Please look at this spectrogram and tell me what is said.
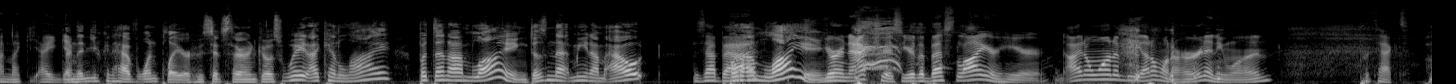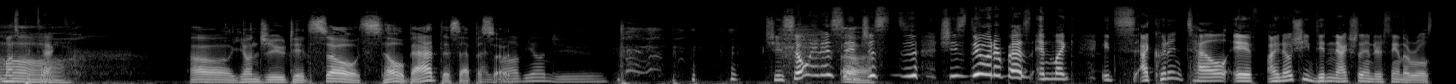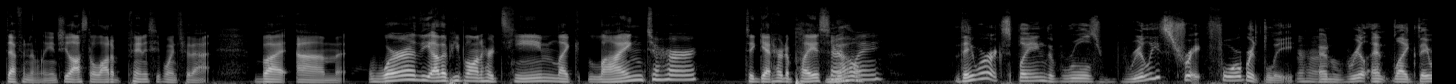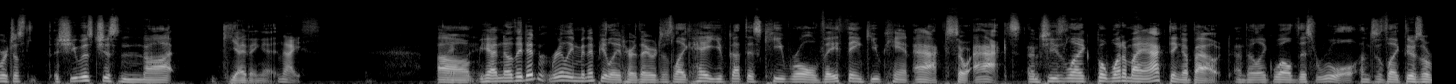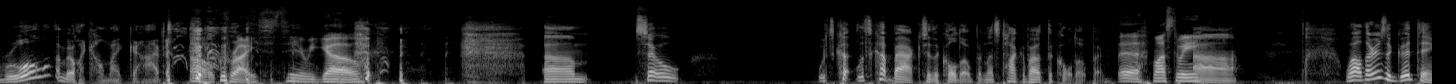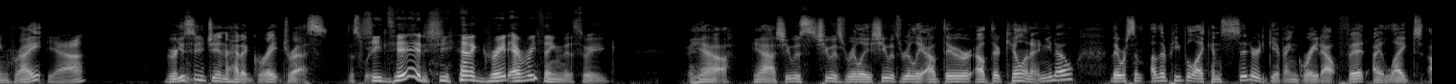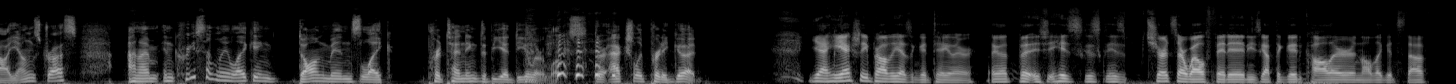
I'm like, I, And then you can have one player who sits there and goes, "Wait, I can lie, but then I'm lying. Doesn't that mean I'm out? Is that bad? But I'm lying." You're an actress. You're the best liar here. I don't want to be. I don't want to hurt anyone. Protect. Must protect. Oh. Oh, Yeonju did so so bad this episode. I love Yeonju. she's so innocent. Uh. Just she's doing her best, and like it's. I couldn't tell if I know she didn't actually understand the rules, definitely, and she lost a lot of fantasy points for that. But um, were the other people on her team like lying to her to get her to play a certain No. way? they were explaining the rules really straightforwardly Uh-huh. and real and like they were just she was just not getting it. Nice. Um, yeah, no, they didn't really manipulate her. They were just like, "Hey, you've got this key role. They think you can't act, so act." And she's like, "But what am I acting about?" And they're like, "Well, this rule." And she's like, "There's a rule?" And they're like, "Oh my god." Oh Christ! Here we go. um, so let's cut let's cut back to the cold open. Let's talk about the cold open. Uh, must we? Uh, well, there is a good thing, right? yeah. Yusu Jin had a great dress this week. She did. She had a great everything this week. Yeah, yeah, she was she was really she was really out there out there killing it. And you know, there were some other people I considered giving great outfit. I liked Ah Young's dress, and I'm increasingly liking Dongmin's like pretending to be a dealer looks. They're actually pretty good. Yeah, he actually probably has a good tailor. Like the, his his his shirts are well fitted. He's got the good collar and all the good stuff.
